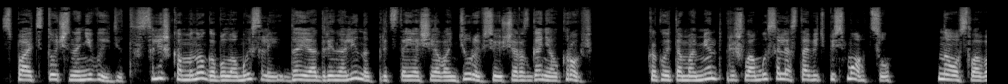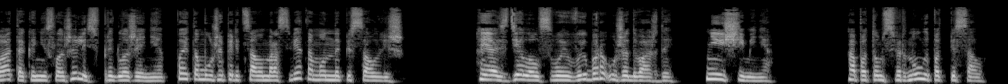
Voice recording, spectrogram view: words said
Спать точно не выйдет, слишком много было мыслей, да и адреналин от предстоящей авантюры все еще разгонял кровь. В какой-то момент пришла мысль оставить письмо отцу. Но слова так и не сложились в предложение, поэтому уже перед самым рассветом он написал лишь «Я сделал свой выбор уже дважды. Не ищи меня». А потом свернул и подписал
